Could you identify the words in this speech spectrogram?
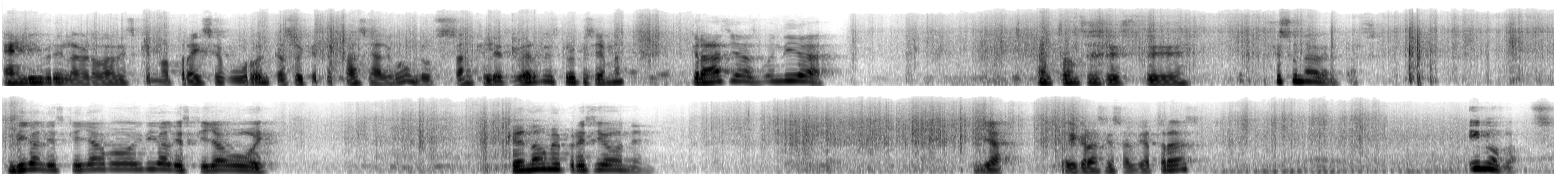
En libre la verdad es que no traes seguro en caso de que te pase algo. Los Ángeles Verdes creo que se llaman. Gracias, buen día. Entonces, este, es una ventaja. Dígales que ya voy, dígales que ya voy. Que no me presionen. Ya, doy gracias al de atrás. Y nos vamos.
